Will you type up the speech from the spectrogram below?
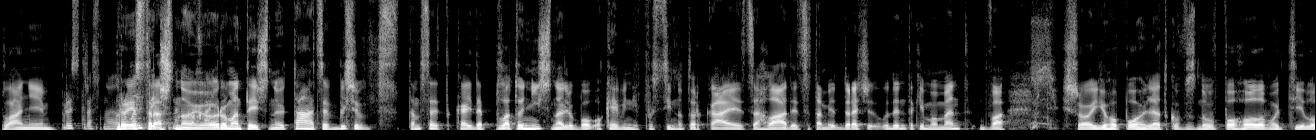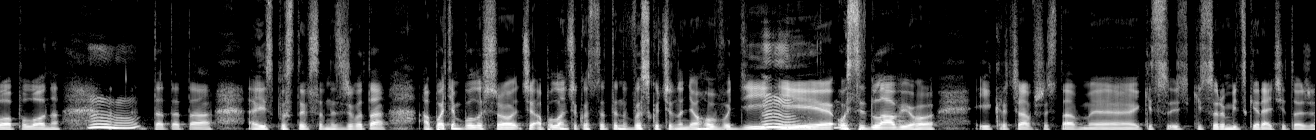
плані пристрасною, пристрасною романтичною. Так, це більше там все така йде платонічна любов. Окей, він їх постійно торкається, гладиться. Там є, до речі, один такий момент, два, що його погляд ковзнув по голому тілу Аполлона угу. та-та-та, і спустився вниз живота. А потім було, що чи Аполлон чи Константин вискочив на нього в воді угу. і осідлав його, і кричав щось там, е, якісь якісь сороміцькі речі теж.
